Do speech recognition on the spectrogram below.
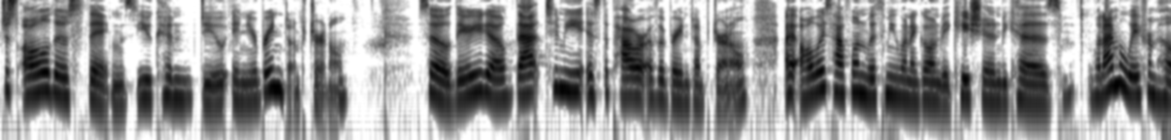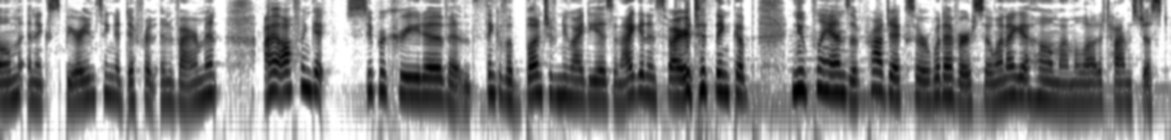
just all of those things you can do in your brain dump journal. So there you go. That to me is the power of a brain dump journal. I always have one with me when I go on vacation because when I'm away from home and experiencing a different environment, I often get super creative and think of a bunch of new ideas and I get inspired to think up new plans of projects or whatever. So when I get home, I'm a lot of times just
